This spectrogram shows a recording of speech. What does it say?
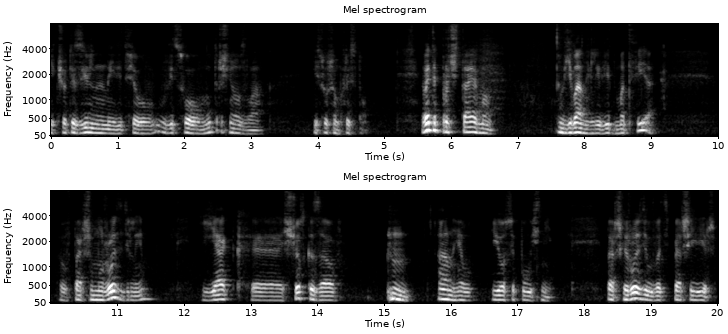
якщо ти звільнений від, всього, від свого внутрішнього зла Ісусом Христом. Давайте прочитаємо в Євангелії від Матфія в першому розділі, як, е, що сказав ангел Йосипу у сні. Перший розділ, 21 вірш.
